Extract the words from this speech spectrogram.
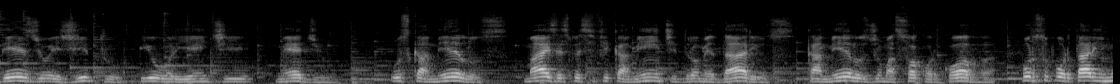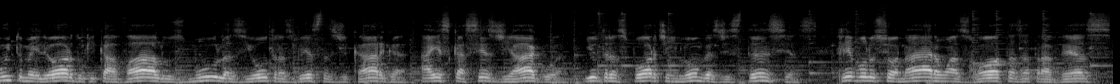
desde o Egito e o Oriente Médio. Os camelos, mais especificamente dromedários, camelos de uma só corcova, por suportarem muito melhor do que cavalos, mulas e outras bestas de carga a escassez de água e o transporte em longas distâncias, revolucionaram as rotas através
